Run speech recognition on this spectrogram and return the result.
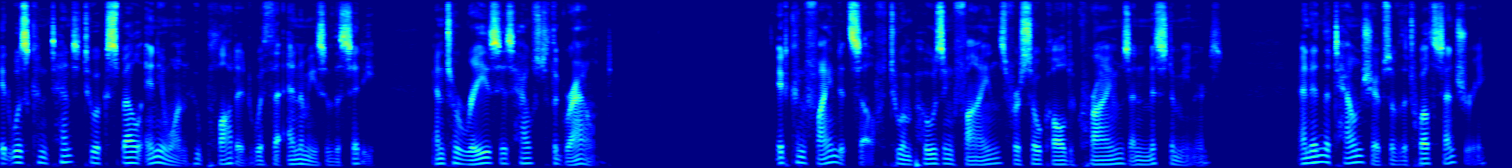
It was content to expel anyone who plotted with the enemies of the city, and to raze his house to the ground. It confined itself to imposing fines for so called crimes and misdemeanors, and in the townships of the twelfth century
